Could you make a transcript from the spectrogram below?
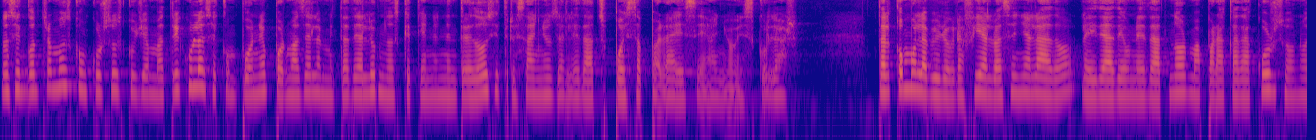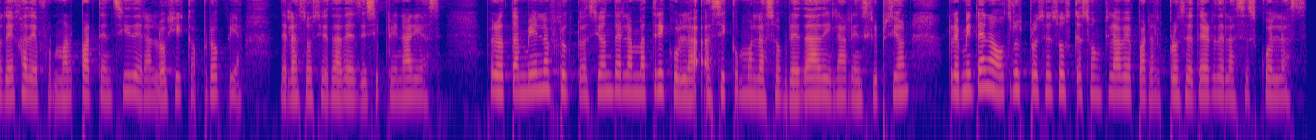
nos encontramos con cursos cuya matrícula se compone por más de la mitad de alumnos que tienen entre 2 y 3 años de la edad supuesta para ese año escolar. Tal como la bibliografía lo ha señalado, la idea de una edad norma para cada curso no deja de formar parte en sí de la lógica propia de las sociedades disciplinarias, pero también la fluctuación de la matrícula, así como la sobriedad y la reinscripción, remiten a otros procesos que son clave para el proceder de las escuelas.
